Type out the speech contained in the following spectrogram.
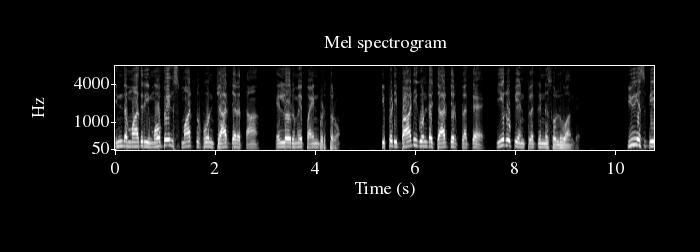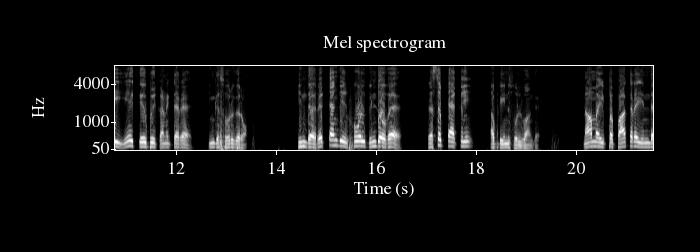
இந்த மாதிரி மொபைல் ஸ்மார்ட் ஃபோன் சார்ஜரை தான் எல்லோருமே பயன்படுத்துகிறோம் இப்படி பாடி கொண்ட சார்ஜர் பிளக்கை யூரோப்பியன் பிளக்குன்னு சொல்லுவாங்க. யூஎஸ்பி ஏ கேபிள் கனெக்டரை இங்கே சொருகிறோம். இந்த ரெக்டாங்கிள் ஹோல் விண்டோவை ரெசப்டாக்கிள் அப்படின்னு சொல்லுவாங்க. நாம் இப்போ பார்க்குற இந்த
